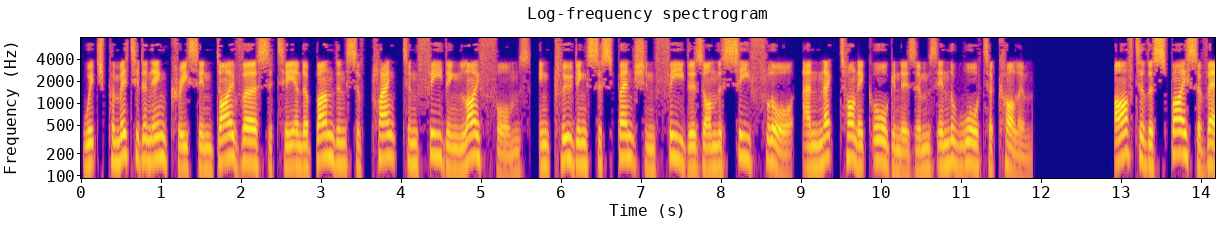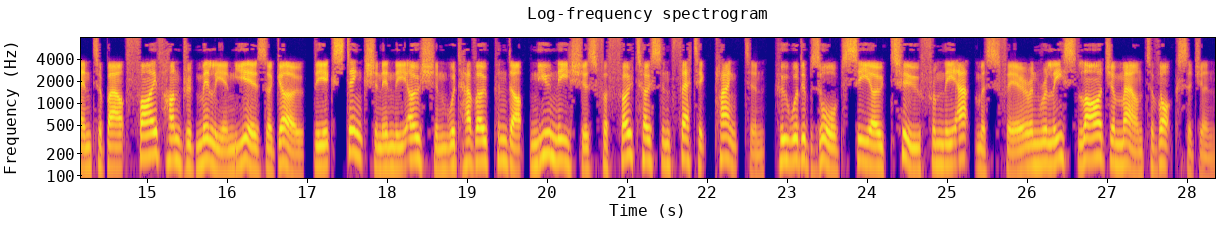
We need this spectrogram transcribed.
which permitted an increase in diversity and abundance of plankton-feeding lifeforms, including suspension feeders on the sea floor, and nektonic organisms in the water column. After the Spice event about 500 million years ago, the extinction in the ocean would have opened up new niches for photosynthetic plankton, who would absorb CO2 from the atmosphere and release large amount of oxygen.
